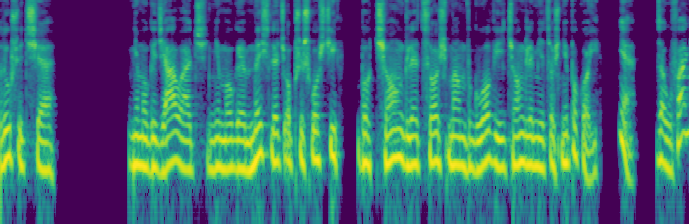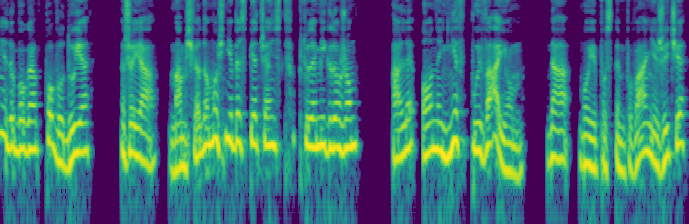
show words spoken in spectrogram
ruszyć się, nie mogę działać, nie mogę myśleć o przyszłości, bo ciągle coś mam w głowie i ciągle mnie coś niepokoi. Nie. Zaufanie do Boga powoduje, że ja mam świadomość niebezpieczeństw, które mi grożą, ale one nie wpływają na moje postępowanie, życie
